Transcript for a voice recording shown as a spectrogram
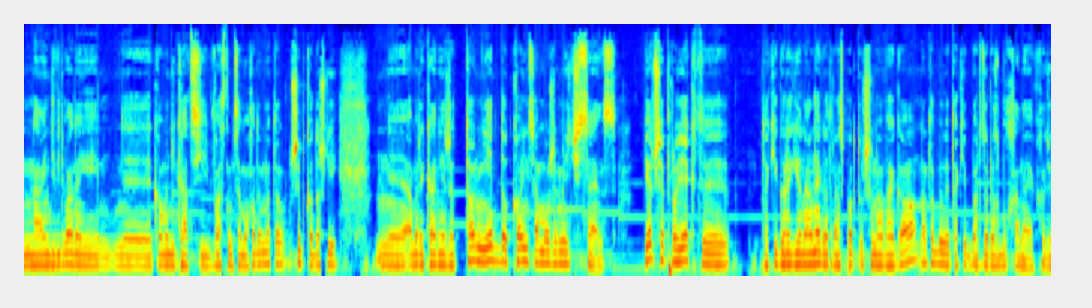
na indywidualnej e, komunikacji własnym samochodem, no to szybko doszli e, Amerykanie, że to nie do końca może mieć sens. Pierwsze projekty takiego regionalnego transportu szynowego, no to były takie bardzo rozbuchane, jak chodzi,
